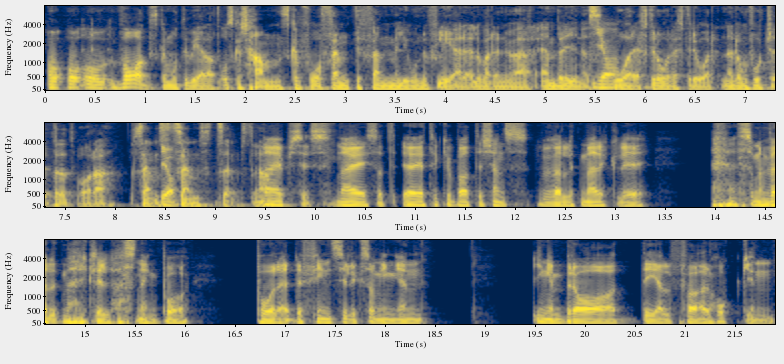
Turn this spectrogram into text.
Och, och, och vad ska motivera att Oskarshamn ska få 55 miljoner fler, eller vad det nu är, än Brynäs Ja. år efter år efter år, när de fortsätter att vara sämst, Ja. sämst, sämst. Ja. Nej, precis. Nej, så att, jag, tycker bara att det känns väldigt märklig, som en väldigt märklig lösning på, på det. Det finns ju liksom ingen, ingen bra del för hockeyn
